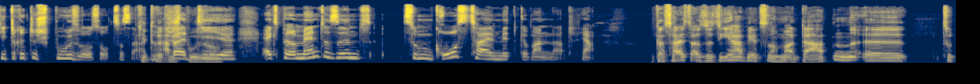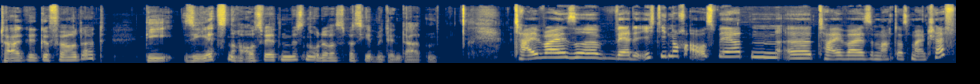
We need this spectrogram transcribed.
die dritte Spur so sozusagen. Die dritte Aber Spur so. die Experimente sind zum Großteil mitgewandert, ja. Das heißt also, Sie haben jetzt nochmal Daten äh, zutage gefördert, die Sie jetzt noch auswerten müssen oder was passiert mit den Daten? Teilweise werde ich die noch auswerten, äh, teilweise macht das mein Chef,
